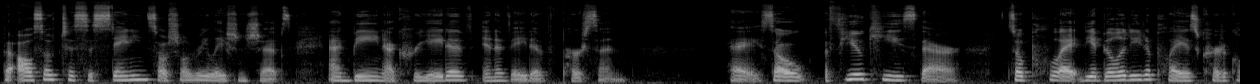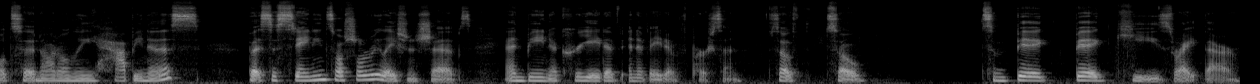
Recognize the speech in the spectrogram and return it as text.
but also to sustaining social relationships and being a creative, innovative person." Okay, so a few keys there. So play the ability to play is critical to not only happiness, but sustaining social relationships and being a creative, innovative person. So so some big big keys right there.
